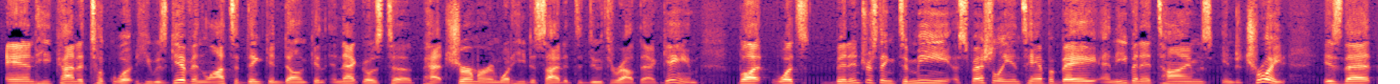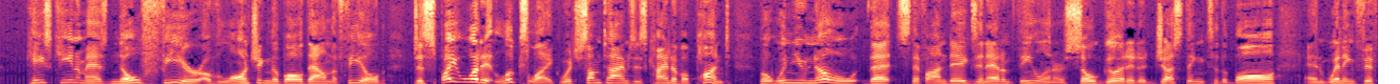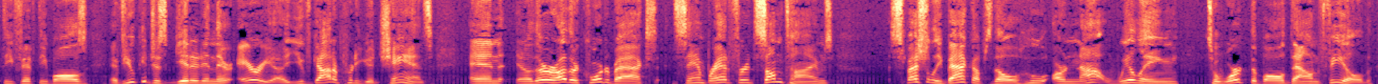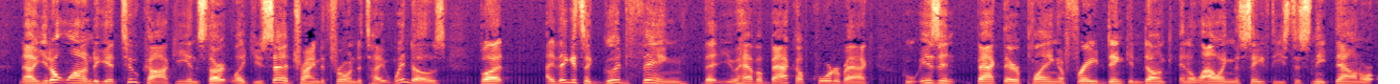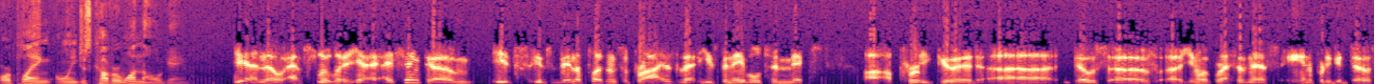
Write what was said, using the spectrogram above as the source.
and he kind of took what he was given, lots of dink and dunk, and, and that goes to Pat Shurmur and what he decided to do throughout that game. But what's been interesting to me, especially in Tampa Bay and even at times in Detroit, is that Case Keenum has no fear of launching the ball down the field, despite what it looks like, which sometimes is kind of a punt. But when you know that Stefon Diggs and Adam Thielen are so good at adjusting to the ball and winning 50 50 balls, if you could just get it in their area, you've got a pretty good chance. And, you know, there are other quarterbacks, Sam Bradford sometimes, especially backups, though, who are not willing to work the ball downfield. Now, you don't want them to get too cocky and start, like you said, trying to throw into tight windows, but I think it's a good thing that you have a backup quarterback who isn't back there playing afraid dink and dunk and allowing the safeties to sneak down or, or playing only just cover one the whole game. Yeah, no, absolutely. Yeah, I think um, it's it's been a pleasant surprise that he's been able to mix a pretty good uh, dose of uh, you know aggressiveness and a pretty good dose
